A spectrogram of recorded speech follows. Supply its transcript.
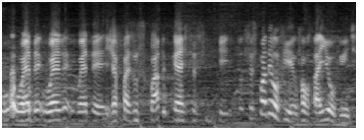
o, o, Eder, o, Eder, o Eder já faz uns quatro casts assim que. Vocês podem ouvir, voltar aí ouvintes.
